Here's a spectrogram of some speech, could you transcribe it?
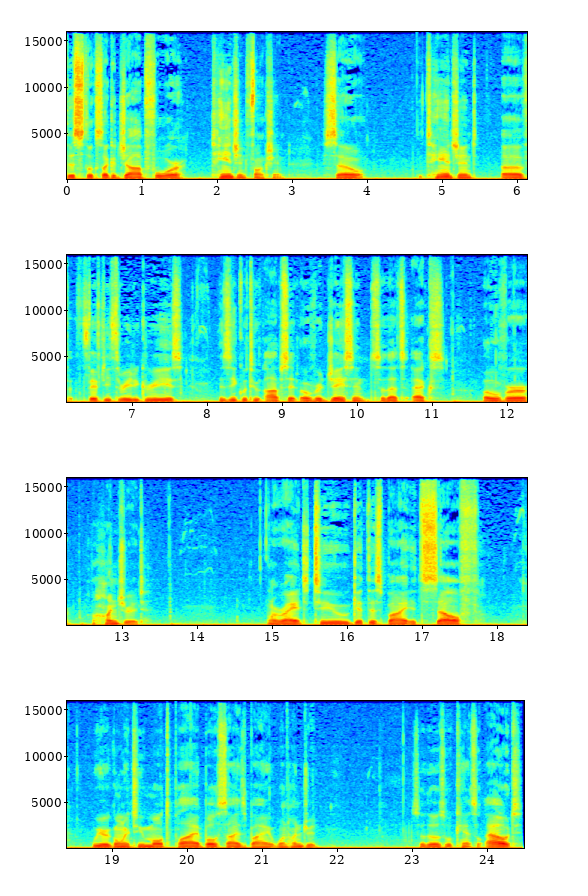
This looks like a job for tangent function. So, the tangent of 53 degrees is equal to opposite over adjacent, so that's x over 100. Alright, to get this by itself, we are going to multiply both sides by 100. So those will cancel out.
